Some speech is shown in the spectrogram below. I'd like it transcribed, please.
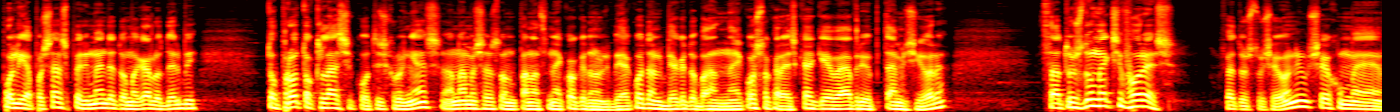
πολλοί από εσάς περιμένετε το μεγάλο ντέρμπι, το πρώτο κλάσικο της χρονιάς ανάμεσα στον Παναθηναϊκό και τον Ολυμπιακό, τον Ολυμπιακό και τον Παναθηναϊκό στο Καραϊσκάκι αύριο 7.30 ώρα. Θα τους δούμε έξι φορές φέτος τους αιώνιους. Έχουμε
